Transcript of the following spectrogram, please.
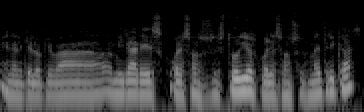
en el que lo que va a mirar es cuáles son sus estudios, cuáles son sus métricas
